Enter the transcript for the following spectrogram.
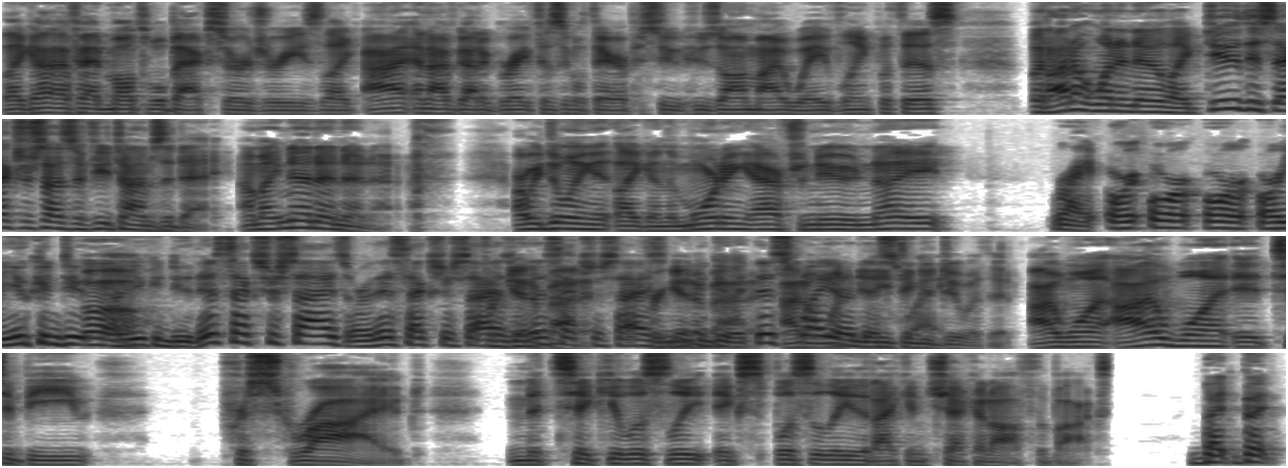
Like I've had multiple back surgeries, like I and I've got a great physical therapist who, who's on my wavelength with this. But I don't want to know like do this exercise a few times a day. I'm like no no no no. Are we doing it like in the morning, afternoon, night? Right. Or or or or you can do or Oh. you can do this exercise or this exercise Forget or this exercise. it. and you Forget can do it this I don't way or this anything way. to do with it. I want I want it to be prescribed meticulously, explicitly that I can check it off the box. but but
